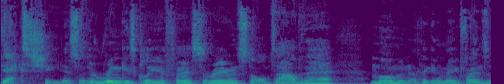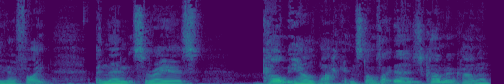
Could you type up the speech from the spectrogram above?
Dex Shida. So the ring is clear for Saraya and Storm to have their moment. Are they going to make friends? Are they going to fight? And then Saraya's can't be held back, and Storm's like, "No, just calm down, calm down."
